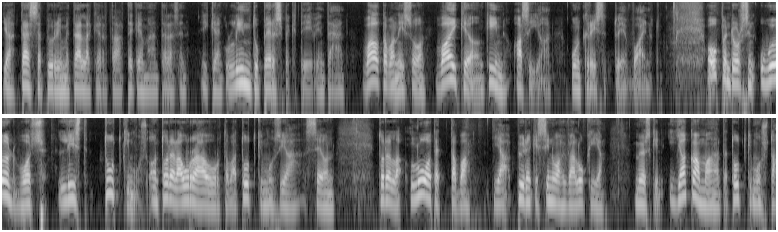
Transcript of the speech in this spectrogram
Ja tässä pyrimme tällä kertaa tekemään tällaisen ikään kuin lintuperspektiivin tähän valtavan isoon, vaikeaankin asiaan kuin kristittyjen vainot. Open Doorsin World Watch List tutkimus on todella uraurtava tutkimus ja se on todella luotettava ja pyydänkin sinua hyvä lukija – myöskin jakamaan tätä tutkimusta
